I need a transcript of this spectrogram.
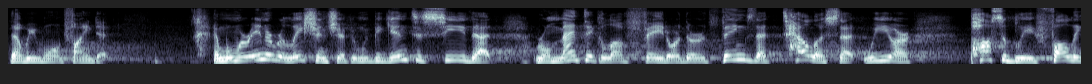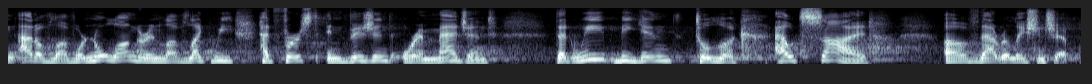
that we won't find it. And when we're in a relationship and we begin to see that romantic love fade, or there are things that tell us that we are possibly falling out of love or no longer in love like we had first envisioned or imagined, that we begin to look outside of that relationship.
